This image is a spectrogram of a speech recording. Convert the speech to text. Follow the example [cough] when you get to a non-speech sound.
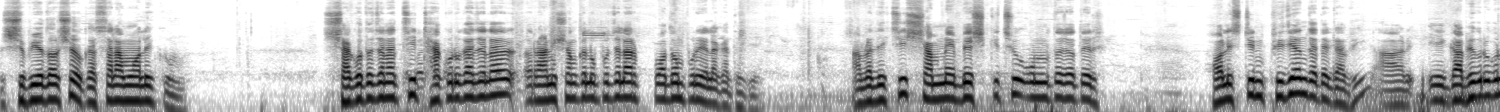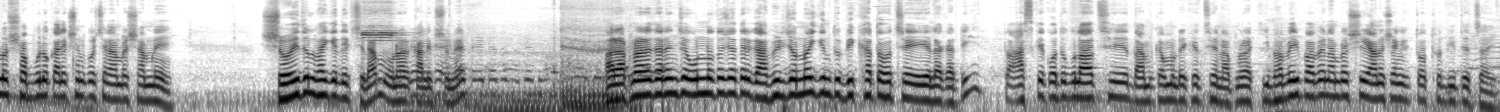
সুপ্রিয় দর্শক, আসসালামু আলাইকুম। স্বাগত জানাচ্ছি ঠাকুরগাঁ জেলার রানীশঙ্কেল উপজেলার পদমপুর এলাকা থেকে। আমরা দেখছি সামনে বেশ কিছু উন্নত জাতের হলিস্টিন ফ্রিজিয়ান জাতের গাভী, আর এই গাভীগুলোগুলো সবগুলো কালেকশন করছেন আমরা সামনে শহীদুল ভাইকে দেখছিলাম, ওনার কালেকশনের আর আপনারা জানেন যে উন্নত জাতের গাভীর জন্যই কিন্তু বিখ্যাত হচ্ছে এই এলাকাটি। তো আজকে কতগুলো আছে দাম কেমন রেখেছেন আপনারা কিভাবেই পাবেন আমরা সেই আনুষঙ্গিক তথ্য দিতে চাই।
